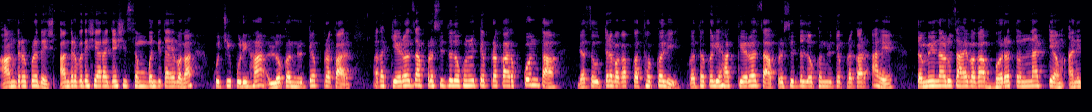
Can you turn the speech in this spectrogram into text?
आंध्र प्रदेश. आंध्र प्रदेश या राज्याशी संबंधित आहे बघा कुचिपुडी हा लोकनृत्य प्रकार. आता केरळचा प्रसिद्ध लोकनृत्य प्रकार कोणता? ज्याचं उत्तर आहे बघा कथकली. कथकली हा केरळचा प्रसिद्ध लोकनृत्य प्रकार आहे. तमिळनाडूचा आहे बघा भरतनाट्यम आणि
